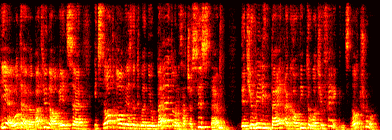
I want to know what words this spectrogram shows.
Yeah, whatever. But you know, it's uh, it's not obvious that when you bet on such a system that you really bet according to what you think. It's not true.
